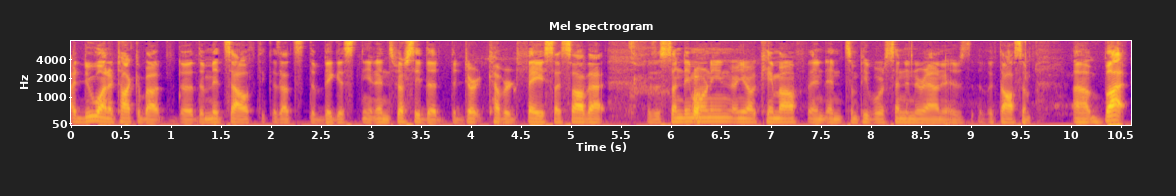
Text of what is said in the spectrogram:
I, do want to talk about the, the mid south because that's the biggest, you know, and especially the, the dirt covered face. I saw that was a Sunday oh. morning, you know, it came off and, and some people were sending it around. And it, was, it looked awesome. Uh, but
